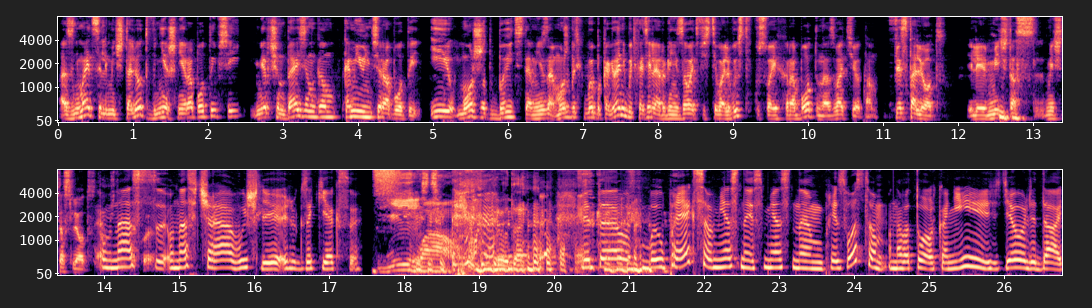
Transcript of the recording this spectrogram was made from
А занимается ли мечталет внешней работой всей, мерчендайзингом, комьюнити работой? И, может быть, там, не знаю, может быть, вы бы когда-нибудь хотели организовать фестиваль-выставку своих работ и назвать ее там «Фестолет» или «Мечта, мечтаслет». У нас, у нас вчера вышли рюкзакексы. Вау. Круто. Это был проект совместный с местным производством Новоторг. Они сделали, да,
